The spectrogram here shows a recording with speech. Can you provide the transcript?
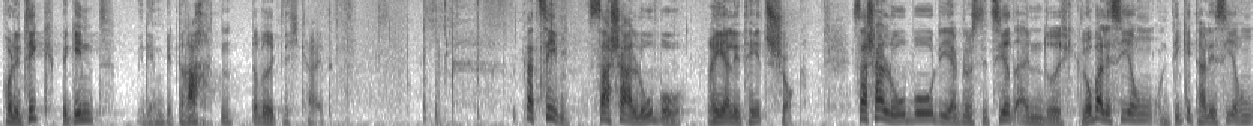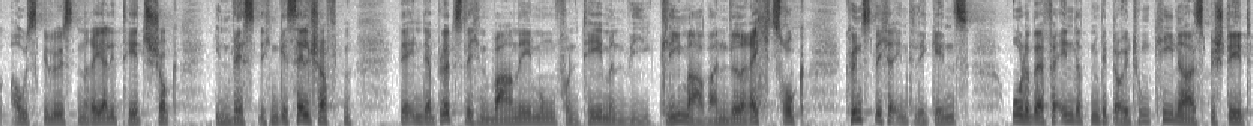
Politik beginnt mit dem Betrachten der Wirklichkeit. Platz 7. Sascha Lobo, Realitätsschock. Sascha Lobo diagnostiziert einen durch Globalisierung und Digitalisierung ausgelösten Realitätsschock in westlichen Gesellschaften, der in der plötzlichen Wahrnehmung von Themen wie Klimawandel, Rechtsruck, künstlicher Intelligenz oder der veränderten Bedeutung Chinas besteht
